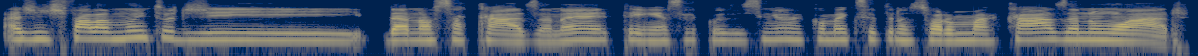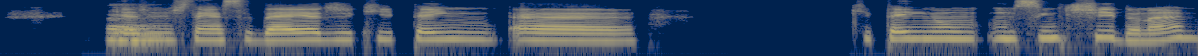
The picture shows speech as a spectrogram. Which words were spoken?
a gente fala muito de da nossa casa, né? Tem essa coisa assim, ah, como é que você transforma uma casa num lar? É. E a é. gente tem essa ideia de que tem é, que tem um, um sentido, né?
